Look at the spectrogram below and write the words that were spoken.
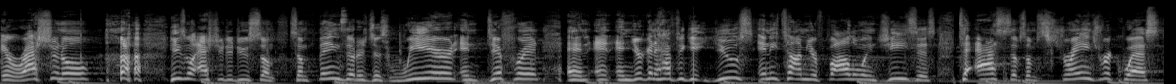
irrational, he's gonna ask you to do some, some things that are just weird and different, and, and, and you're gonna have to get used anytime you're following Jesus to ask of some strange requests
